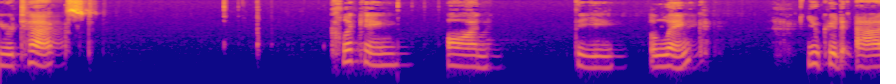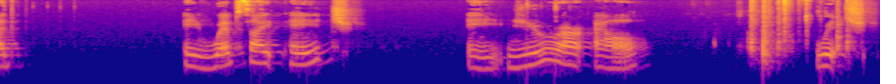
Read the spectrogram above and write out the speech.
your text, clicking on the link, you could add a website page, a URL, which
